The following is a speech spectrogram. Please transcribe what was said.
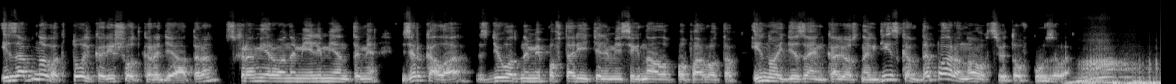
Из обновок только решетка радиатора с хромированными элементами, зеркала с диодными повторителями сигналов поворотов, иной дизайн колесных дисков да пара новых цветов кузова.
